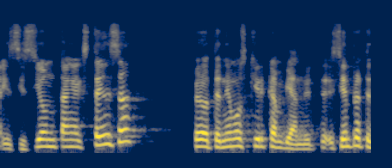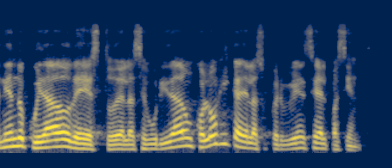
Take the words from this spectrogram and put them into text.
incisión tan extensa, pero tenemos que ir cambiando y siempre teniendo cuidado de esto, de la seguridad oncológica y de la supervivencia del paciente.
